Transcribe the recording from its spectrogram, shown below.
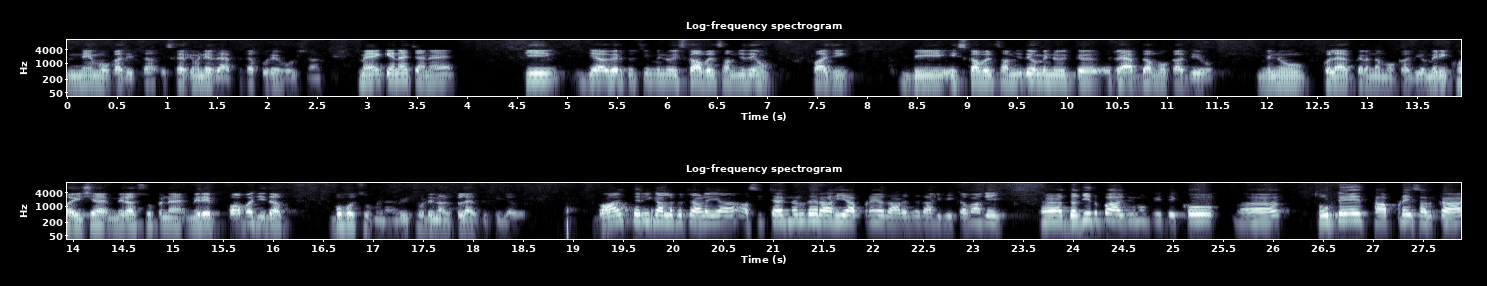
ਨੇ ਮੌਕਾ ਦਿੱਤਾ, ਇਸ ਕਰਕੇ ਮੈंने ਰੈਪ ਕੀਤਾ ਪੂਰੇ ਹੋਸ਼ ਨਾਲ। ਮੈਂ ਇਹ ਕਹਿਣਾ ਚਾਹਨਾ ਹੈ ਕਿ ਜੇ ਅਗਰ ਤੁਸੀਂ ਮੈਨੂੰ ਇਸ ਕਾਬਿਲ ਸਮਝਦੇ ਹੋ, ਭਾਜੀ, ਵੀ ਇਸ ਕਾਬਿਲ ਸਮਝਦੇ ਹੋ, ਮੈਨੂੰ ਇੱਕ ਰੈਪ ਦਾ ਮੌਕਾ ਦਿਓ, ਮੈਨੂੰ ਕੋਲੈਬ ਕਰਨ ਦਾ ਮੌਕਾ ਦਿਓ। ਮੇਰੀ ਖੁਆਇਸ਼ ਹੈ, ਮੇਰਾ ਸੁਪਨਾ ਹੈ, ਮੇਰੇ ਪਾਪਾ ਜੀ ਦਾ ਬਹੁਤ ਸੁਪਨਾ ਹੈ ਵੀ ਤੁਹਾਡੇ ਨਾਲ ਕੋਲੈਬ ਕੀਤੀ ਜਾਵੇ। ਬਾਅਦ ਤੇਰੀ ਗੱਲ ਵਿਚਾਲੇ ਆ, ਅਸੀਂ ਚੈਨਲ ਦੇ ਰਾਹੀਂ, ਆਪਣੇ ਅਦਾਰੇ ਦੇ ਰਾਹੀਂ ਵੀ ਕਵਾਂਗੇ। ਅਹ ਦਲਜੀਤ ਭਾਜੀ ਨੂੰ ਵੀ ਦੇਖੋ, ਅਹ ਤੁਹਾਡੇ ਥਾਪੜੇ ਸਦਕਾ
